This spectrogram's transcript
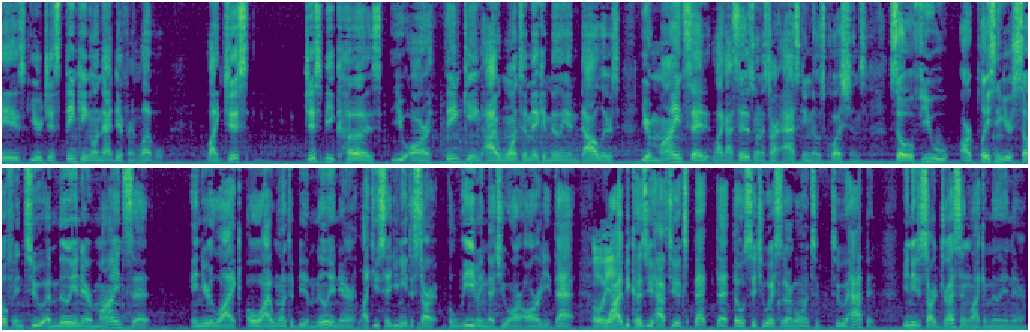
is you're just thinking on that different level. Like just just because you are thinking I want to make a million dollars, your mindset, like I said, is going to start asking those questions. So if you are placing yourself into a millionaire mindset and you're like, "Oh, I want to be a millionaire," like you said, you need to start believing that you are already that. Oh yeah. Why? Because you have to expect that those situations are going to, to happen. You need to start dressing like a millionaire.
